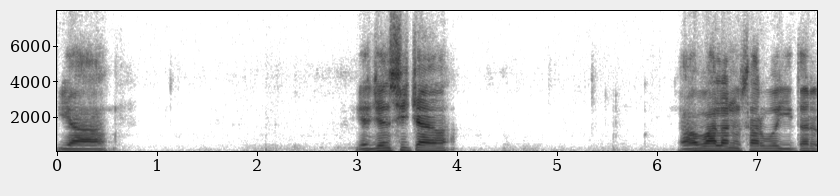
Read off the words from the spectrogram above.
या एजन्सीच्या अहवालानुसार व इतर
